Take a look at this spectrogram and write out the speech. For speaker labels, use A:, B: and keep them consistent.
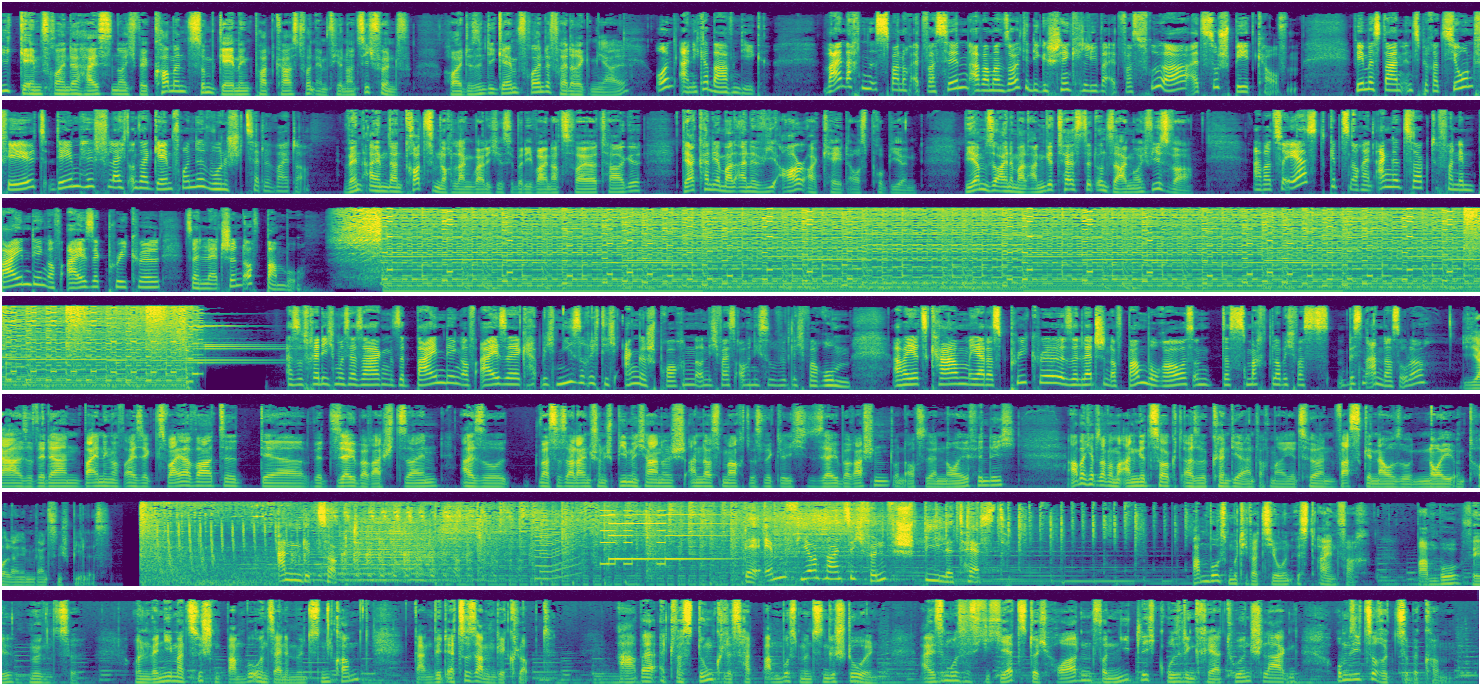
A: Die Gamefreunde heißen euch willkommen zum Gaming-Podcast von M945. Heute sind die Gamefreunde Frederik Mial
B: und Annika Bavendiek. Weihnachten ist zwar noch etwas hin, aber man sollte die Geschenke lieber etwas früher als zu spät kaufen. Wem es da an Inspiration fehlt, dem hilft vielleicht unser Gamefreunde Wunschzettel weiter.
A: Wenn einem dann trotzdem noch langweilig ist über die Weihnachtsfeiertage, der kann ja mal eine VR-Arcade ausprobieren. Wir haben so eine mal angetestet und sagen euch, wie es war.
B: Aber zuerst gibt's noch ein Angezockt von dem Binding of Isaac Prequel The Legend of Bamboo. Also Freddy, ich muss ja sagen, The Binding of Isaac hat mich nie so richtig angesprochen und ich weiß auch nicht so wirklich warum. Aber jetzt kam ja das Prequel The Legend of Bamboo raus und das macht, glaube ich, was ein bisschen anders, oder?
A: Ja, also wer da ein Binding of Isaac 2 erwartet, der wird sehr überrascht sein. Also was es allein schon spielmechanisch anders macht, ist wirklich sehr überraschend und auch sehr neu, finde ich. Aber ich habe es einfach mal angezockt, also könnt ihr einfach mal jetzt hören, was genau so neu und toll an dem ganzen Spiel ist.
C: Angezockt. Der M945 Spieletest.
A: Bambos Motivation ist einfach. Bambo will Münze. Und wenn jemand zwischen Bambo und seine Münzen kommt, dann wird er zusammengekloppt. Aber etwas Dunkles hat Bambos Münzen gestohlen, also muss er sich jetzt durch Horden von niedlich gruseligen Kreaturen schlagen, um sie zurückzubekommen.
